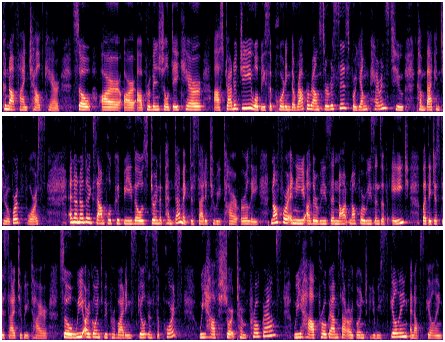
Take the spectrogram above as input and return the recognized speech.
could not find childcare. So our, our, uh, provincial daycare uh, strategy will be supporting the wraparound services for young parents to come back into the workforce. And another example could be those during the pandemic decided to retire early, not for any other reason, not, not for reasons of age, but they just decided to retire. So we are going to be providing skills and supports. We have short-term programs. We have programs that are going to be reskilling and upskilling.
